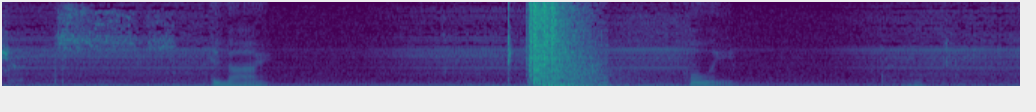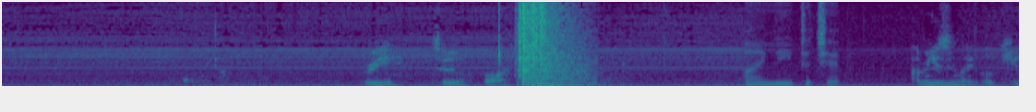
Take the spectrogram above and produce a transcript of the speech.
Shit. And I. Holy. Three, two, one. I need to chip. I'm using like low key.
